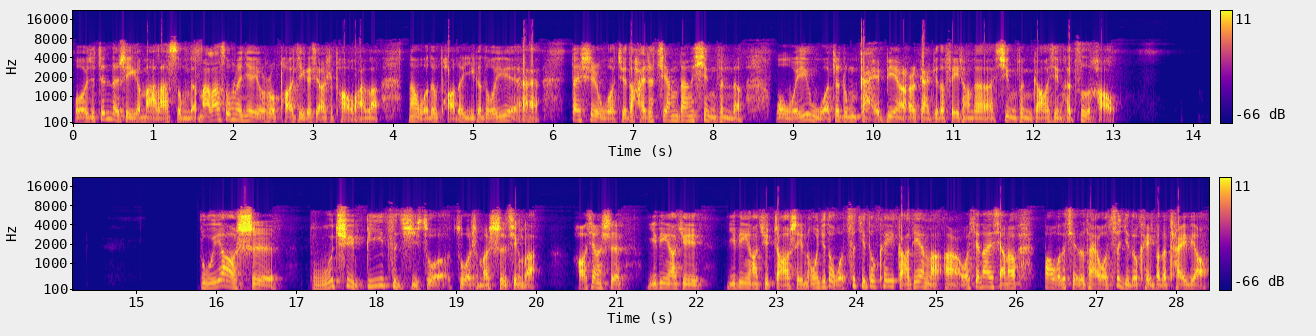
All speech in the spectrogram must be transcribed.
我就真的是一个马拉松的马拉松，人家有时候跑几个小时跑完了，那我都跑了一个多月哎。但是我觉得还是相当兴奋的，我为我这种改变而感觉到非常的兴奋、高兴和自豪。主要是不去逼自己做做什么事情了，好像是一定要去。一定要去找谁呢？我觉得我自己都可以搞定了啊！我现在想到把我的写字台，我自己都可以把它拆掉。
